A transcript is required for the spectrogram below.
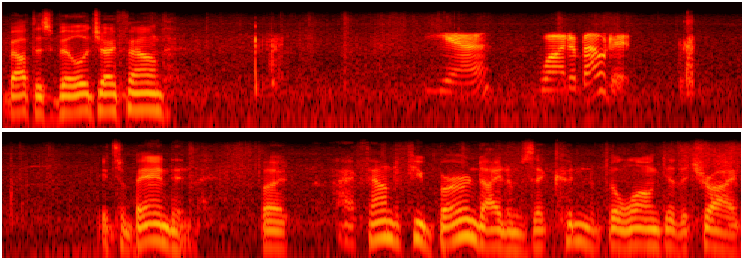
About this village I found? Yes? What about it? It's abandoned, but I found a few burned items that couldn't have belonged to the tribe.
